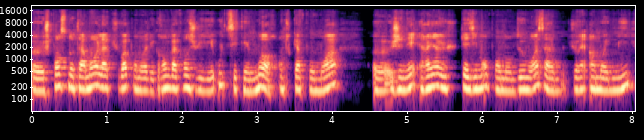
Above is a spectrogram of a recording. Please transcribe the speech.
euh, je pense notamment là, tu vois, pendant les grandes vacances juillet-août, c'était mort. En tout cas pour moi, euh, je n'ai rien eu quasiment pendant deux mois. Ça a duré un mois et demi.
